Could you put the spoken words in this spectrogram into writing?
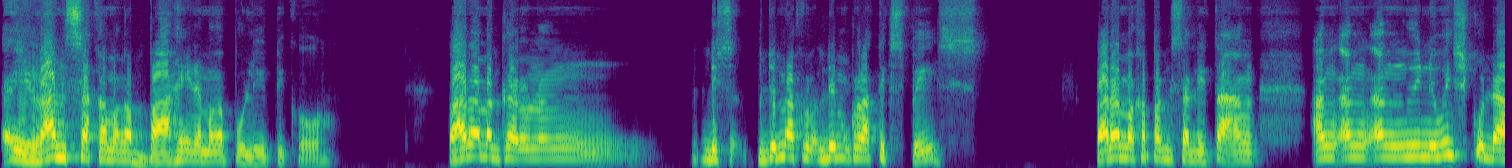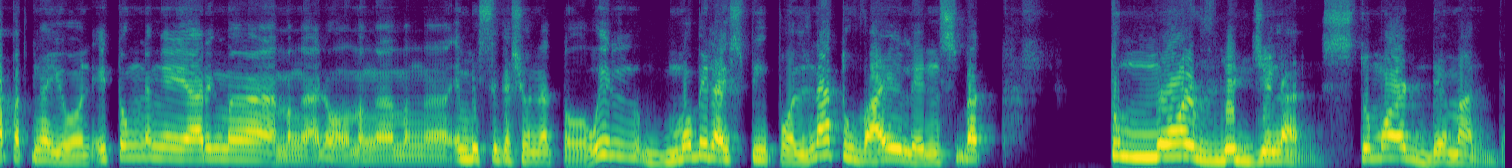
ay ransa ka mga bahay ng mga politiko para magkaroon ng democratic space para makapagsalita. Ang ang ang ang wini-wish ko dapat ngayon itong nangyayaring mga mga ano mga mga investigasyon na to will mobilize people not to violence but to more vigilance to more demand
